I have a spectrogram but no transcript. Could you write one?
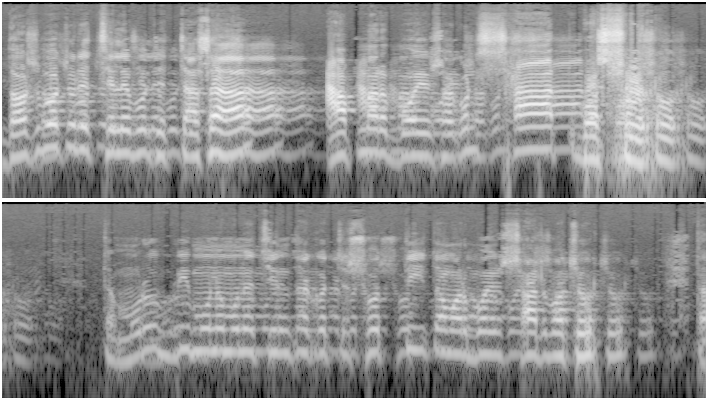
দশ বছরের ছেলে বলছে চাচা আপনার বয়স এখন ষাট বছর। তা মুরব্বী মনে মনে চিন্তা করছে সত্যি তো আমার বয়স ষাট বছর? তা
